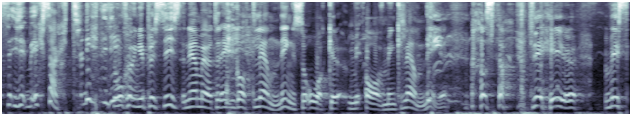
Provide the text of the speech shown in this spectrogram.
Säger, exakt! Det- det är hon så- sjöng ju precis, när jag möter en gotlänning så åker av min klänning. Alltså, det är ju, visst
